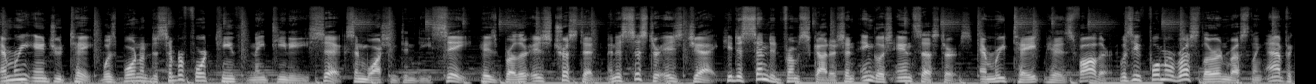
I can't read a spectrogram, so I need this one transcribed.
Emory Andrew Tate was born on December 14, 1986, in Washington, D.C. His brother is Tristan, and his sister is Jay. He descended from Scottish and English ancestors. Emory Tate, his father, was a former wrestler and wrestling advocate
